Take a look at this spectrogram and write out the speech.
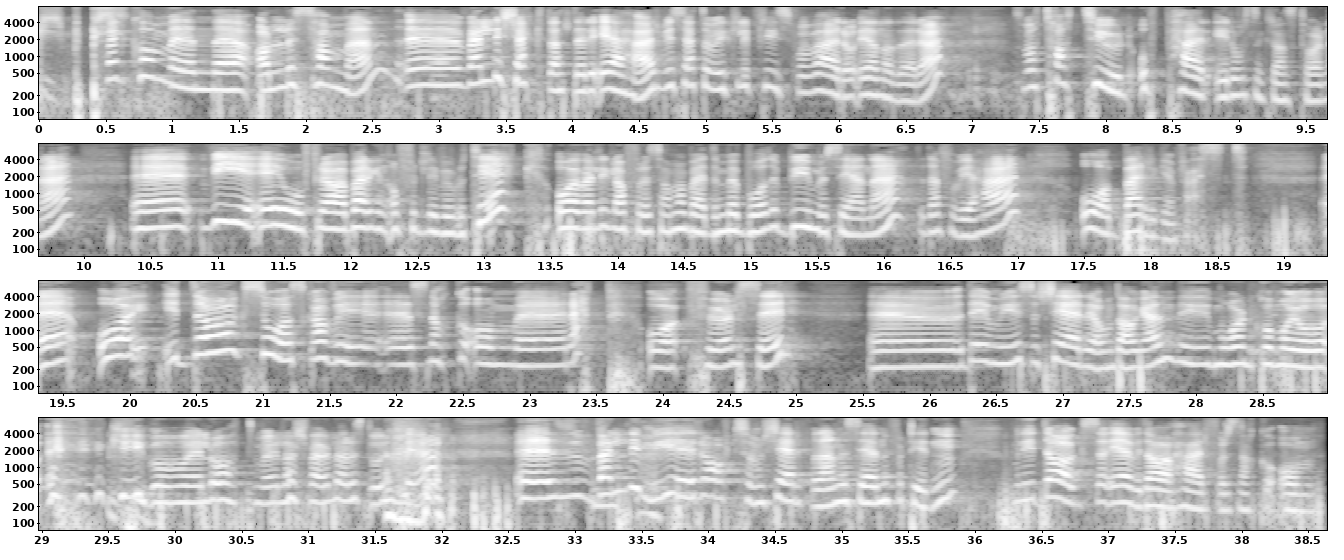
Velkommen eh, alle sammen. Eh, veldig kjekt at dere er her. Vi setter virkelig pris på hver og en av dere som har tatt turen opp her i Rosenkrantztårnet. Eh, vi er jo fra Bergen offentlige bibliotek og er veldig glad for å samarbeide med både bymuseene, det er derfor vi er her, og Bergenfest. Eh, og i dag så skal vi eh, snakke om eh, rapp og følelser. Eh, det er mye som skjer om dagen. I morgen kommer jo Kygo med låt med Lars Vaular og Storfe. Eh, veldig mye rart som skjer på denne scenen for tiden. Men i dag så er vi da her for å snakke om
